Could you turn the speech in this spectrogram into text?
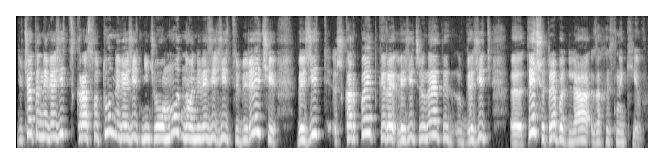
дівчата, не в'яжіть красоту, не в'яжіть нічого модного, не в'яжіть собі речі, в'яжіть шкарпетки, в'яжіть жилети, в'яжіть е, те, що треба для захисників.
